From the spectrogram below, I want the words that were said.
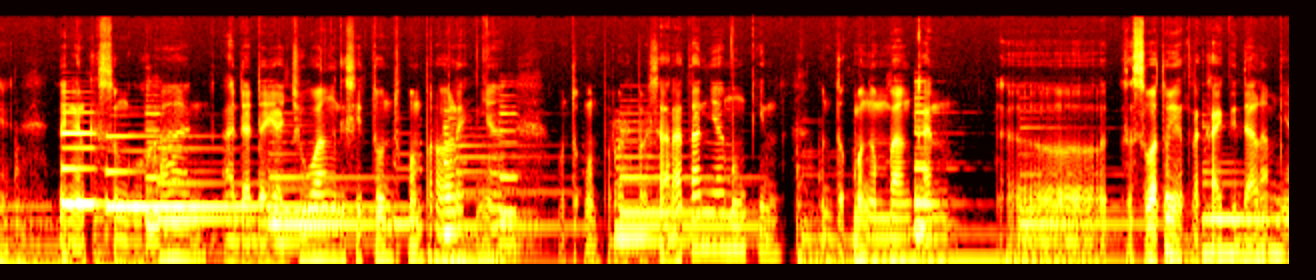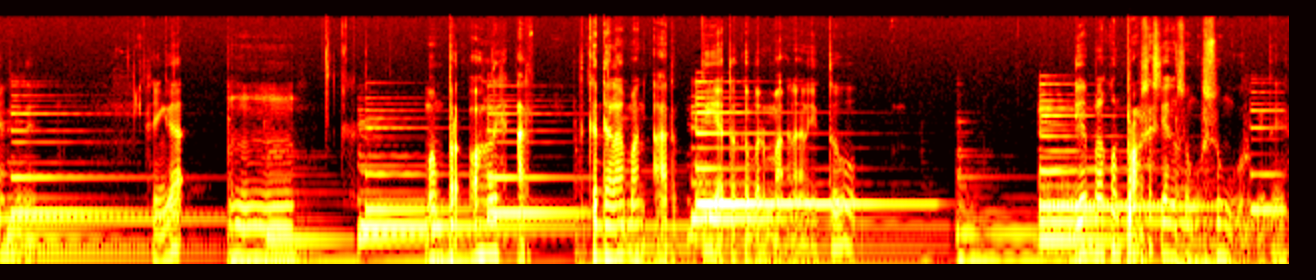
ya, dengan kesungguhan ada daya juang di situ untuk memperolehnya untuk memperoleh persyaratannya mungkin untuk mengembangkan uh, sesuatu yang terkait di dalamnya gitu. sehingga hmm, memperoleh art, kedalaman arti atau kebermaknaan melakukan proses yang sungguh-sungguh gitu ya.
